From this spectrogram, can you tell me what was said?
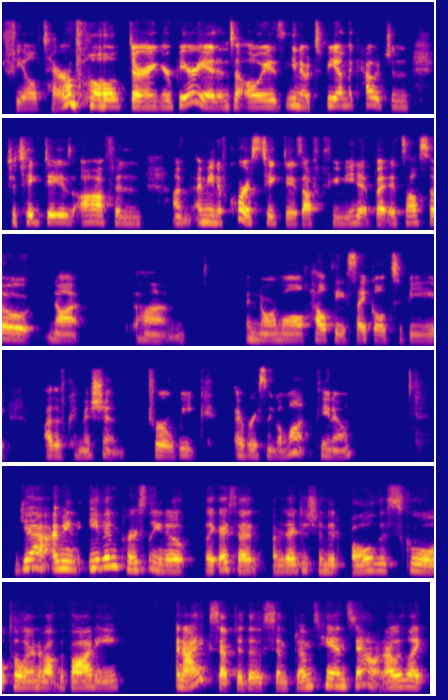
feel terrible during your period and to always you know to be on the couch and to take days off and um, i mean of course take days off if you need it but it's also not um, a normal healthy cycle to be out of commission for a week every single month, you know? Yeah. I mean, even personally, you know, like I said, I'm a dietitian, did all this school to learn about the body. And I accepted those symptoms hands down. I was like,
